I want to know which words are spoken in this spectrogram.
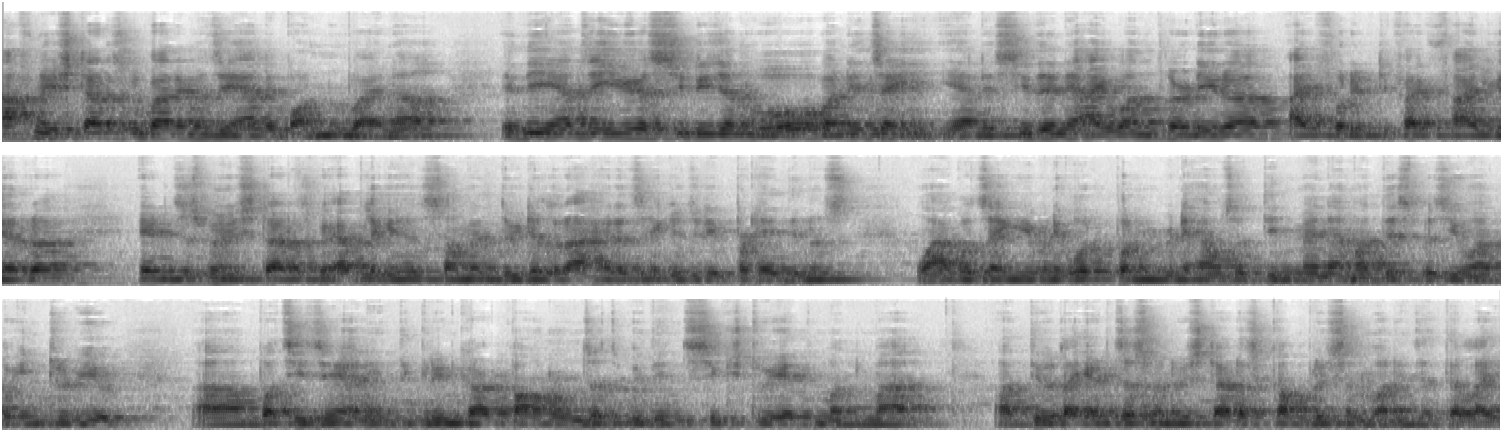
आफ्नो स्टाटसको बारेमा चाहिँ यहाँले भन्नु भएन यदि यहाँ चाहिँ युएस सिटिजन हो भने चाहिँ यहाँले सिधै नै आई वान थर्टी र I four eighty five file गरेर एडजस्टमेन्ट स्टाटसको एप्लिकेसन समेत दुइटा राखेर चाहिँ एकैचोटि पठाइदिनुहोस्। उहाँको चाहिँ के भने वर्क पर्मिट पनि आउँछ तिन महिनामा त्यसपछि उहाँको इन्टरभ्यू पछि चाहिँ अनि ग्रिन कार्ड पाउनुहुन्छ विदिन सिक्स टु एट मन्थमा त्योलाई एडजस्टमेन्ट स्टाटस कम्प्लिसन भनिन्छ त्यसलाई।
